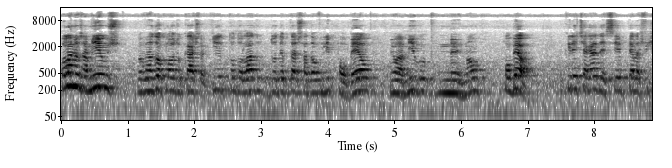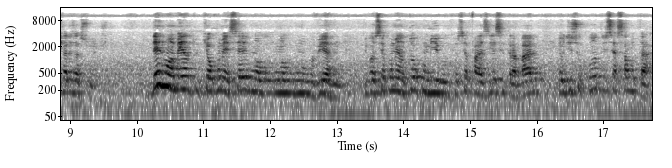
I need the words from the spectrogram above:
Olá, meus amigos. Governador Cláudio Castro aqui, estou do lado do deputado estadual Felipe Poubel, meu amigo, meu irmão. Poubel, eu queria te agradecer pelas fiscalizações. Desde o momento que eu comecei no, no, no governo e você comentou comigo que você fazia esse trabalho, eu disse o quanto isso é salutar.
